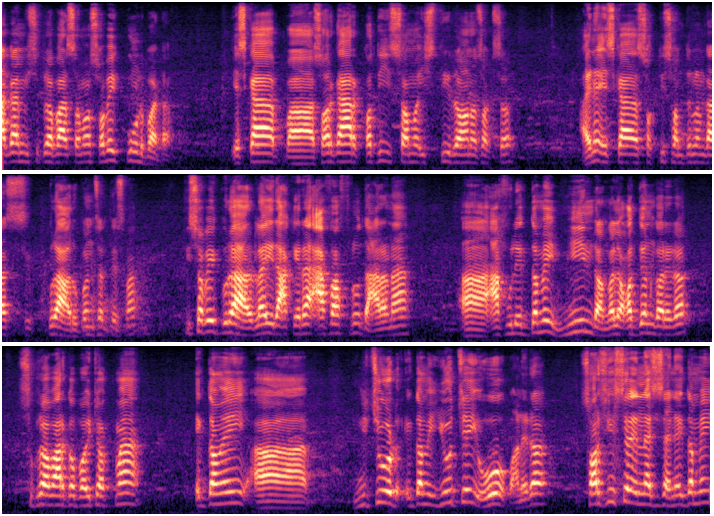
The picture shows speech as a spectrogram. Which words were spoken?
आगामी शुक्रबारसम्म सबै कोणबाट यसका सरकार कतिसम्म स्थिर रहन सक्छ होइन यसका शक्ति सन्तुलनका कुराहरू पनि छन् त्यसमा ती सबै कुराहरूलाई राखेर आफआफ्नो धारणा आफूले एकदमै मिहिन ढङ्गले अध्ययन गरेर शुक्रबारको बैठकमा एकदमै निचोड एकदमै यो चाहिँ हो भनेर सर्फिसियल एनालाइसिस होइन एकदमै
